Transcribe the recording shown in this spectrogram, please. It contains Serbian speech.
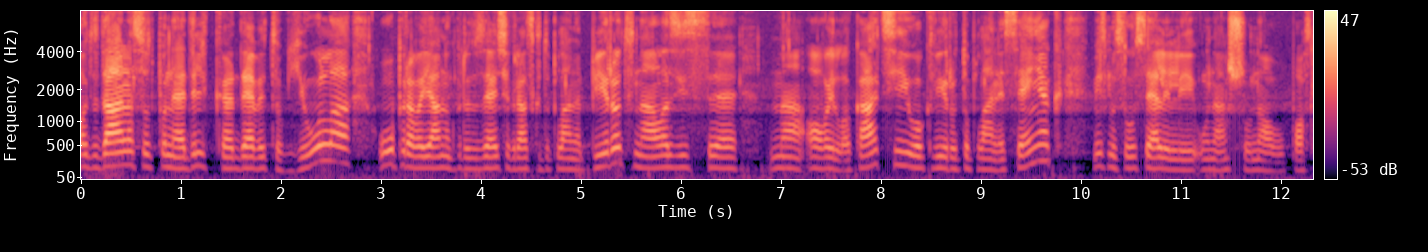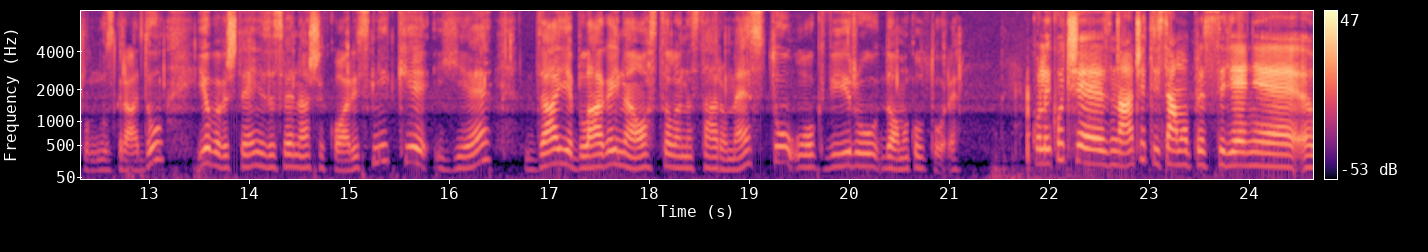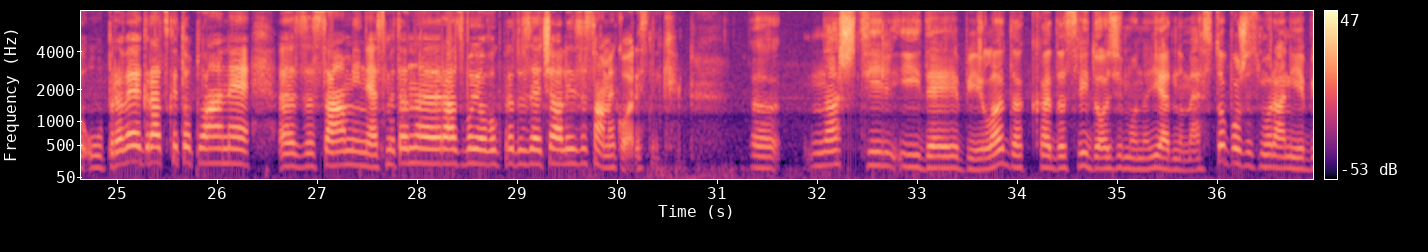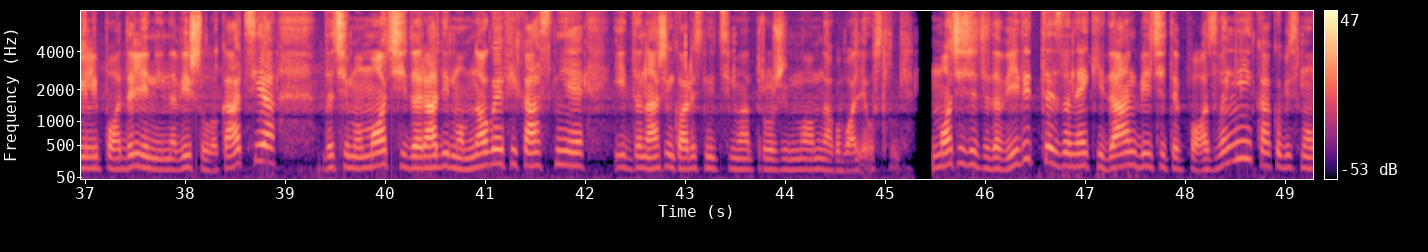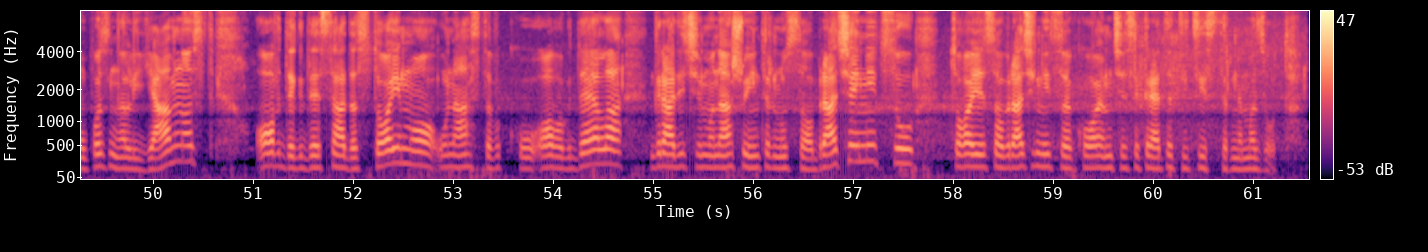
Od danas, od ponedeljka 9. jula, uprava javnog preduzeća Gradska toplana Pirot nalazi se na ovoj lokaciji u okviru toplane Senjak. Mi smo se uselili u našu novu poslovnu zgradu i obaveštenje za sve naše korisnike je da je blagajna ostala na starom mestu u okviru Doma kulture. Koliko će značiti samo preseljenje e, uprave gradske toplane e, za sami nesmetan razvoj ovog preduzeća, ali i za same korisnike? E, naš cilj i ideja je bila da kada svi dođemo na jedno mesto, pošto smo ranije bili podeljeni na više lokacija, da ćemo moći da radimo mnogo efikasnije i da našim korisnicima pružimo mnogo bolje usluge. Moći ćete da vidite, za neki dan bit ćete pozvani kako bismo upoznali javnost. Ovde gde sada stojimo u nastavku ovog dela gradit ćemo našu internu saobraćajnicu, to je saobraćajnica kojom će se kretati cisterne mazuta.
